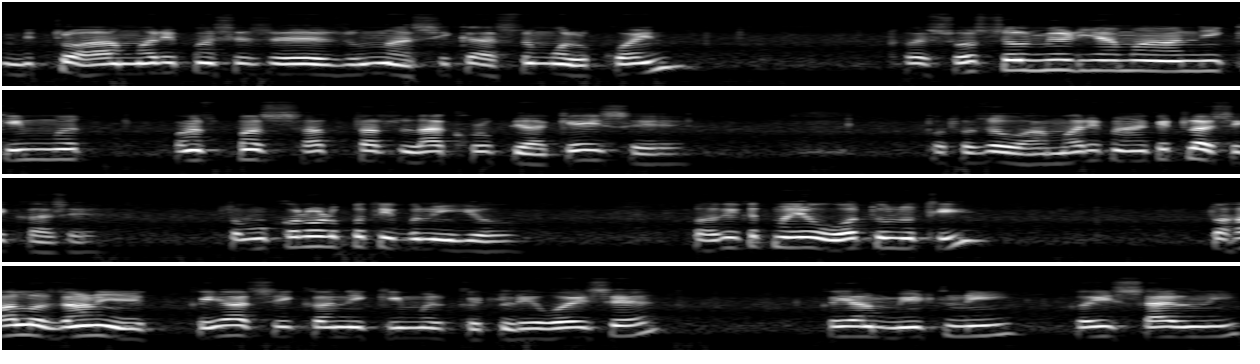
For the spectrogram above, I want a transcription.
મિત્રો, આ મારી પાસે છે જૂના સિક્કા સમોલ કોઈન. હવે સોશિયલ મીડિયામાં આની કિંમત પાંચ પાંચ, સાત સાત લાખ રૂપિયા કહે છે. તો તો જો આ મારી પાસે કેટલા સિક્કા છે? તો હું કરોડપતિ બની ગયો. તો હકીકતમાં એવું હોતું નથી. તો હાલો જાણીએ કયા સિક્કાની કિંમત કેટલી હોય છે? કયા મીટની, કઈ સાલની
